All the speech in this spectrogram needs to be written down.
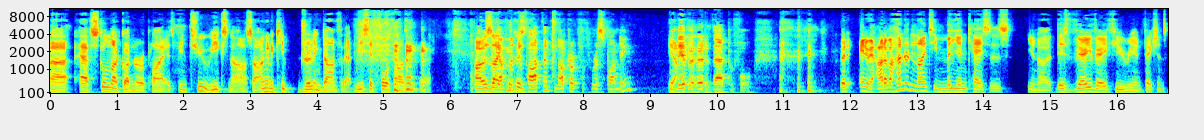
uh, have still not gotten a reply. It's been two weeks now, so I'm going to keep drilling down for that. We said 4,000. I was like, government because, department not re- responding. Yeah. Never heard of that before. but anyway, out of 190 million cases, you know, there's very, very few reinfections,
